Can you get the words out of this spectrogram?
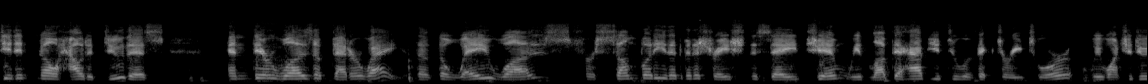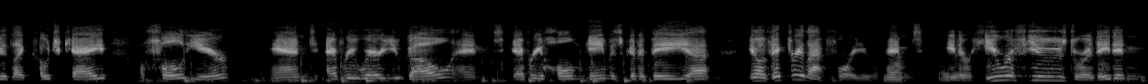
didn't know how to do this and there was a better way. The the way was for somebody in the administration to say, Jim, we'd love to have you do a victory tour. We want you to do like Coach K, a full year, and everywhere you go, and every home game is going to be, uh, you know, a victory lap for you. Yeah, and either he refused or they didn't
